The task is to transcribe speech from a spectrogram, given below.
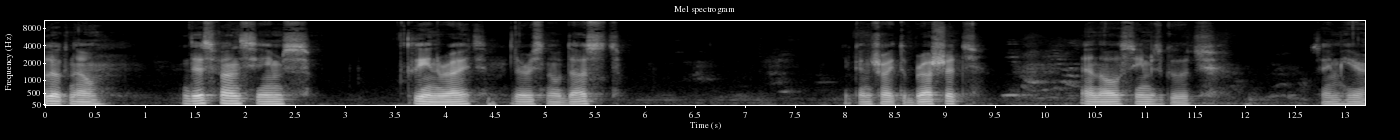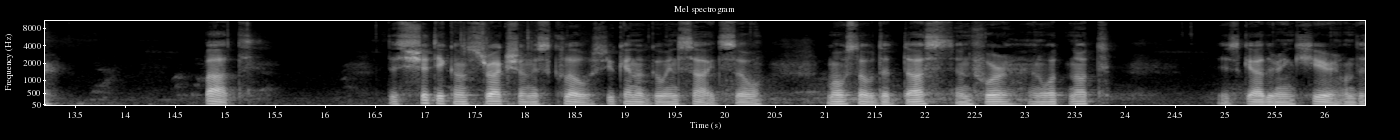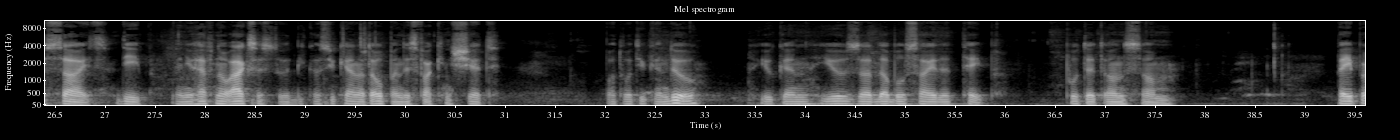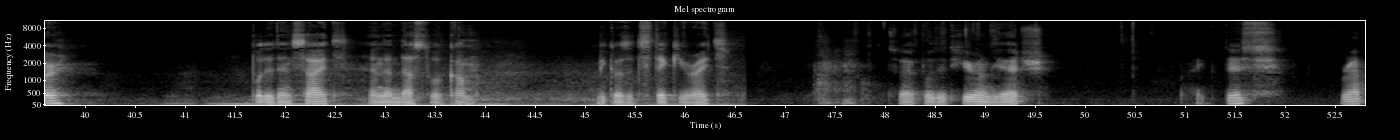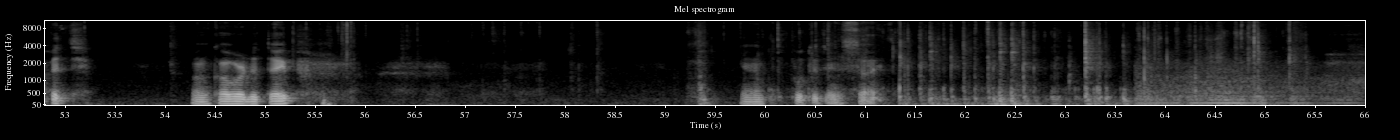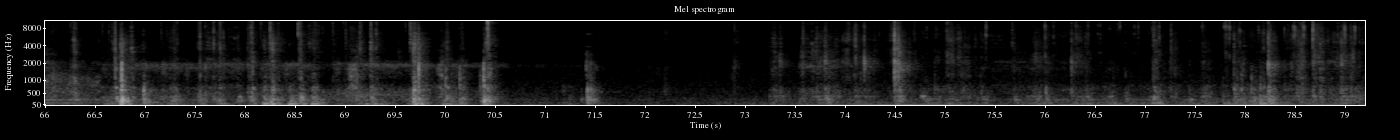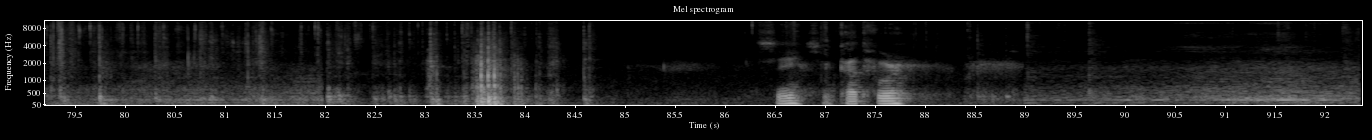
Look now, this fan seems clean, right? There is no dust. You can try to brush it and all seems good. Same here. But this shitty construction is closed. You cannot go inside, so most of the dust and fur and whatnot is gathering here on the sides, deep and you have no access to it because you cannot open this fucking shit. But what you can do you can use a double-sided tape. Put it on some paper. Put it inside and then dust will come. Because it's sticky right? So I put it here on the edge. Like this. Wrap it. Uncover the tape and put it inside. See, some cat fur.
